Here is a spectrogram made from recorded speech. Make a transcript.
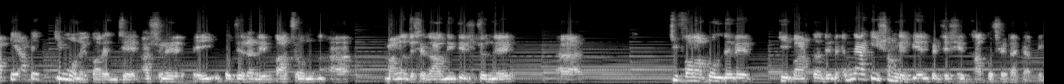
আপনি আপনি কি মনে করেন যে আসলে এই উপজেলা নির্বাচন বাংলাদেশের রাজনীতির জন্য কি ফলাফল দেবে কি বার্তা দেবে এবং একই সঙ্গে বিএনপির যে সিদ্ধান্ত সেটাকে আপনি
